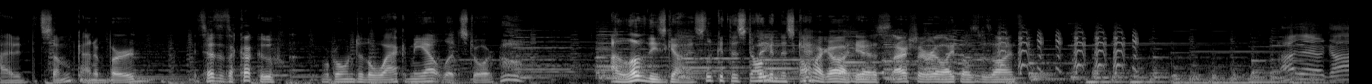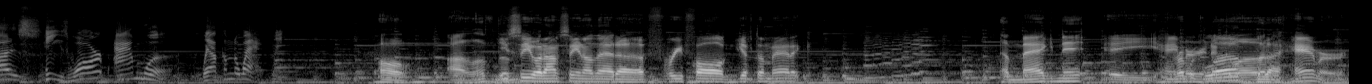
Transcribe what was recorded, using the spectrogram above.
I some kind of bird. It says it's a cuckoo. We're going to the Whack Me outlet store. I love these guys. Look at this dog See? and this cat. Oh my god, yes. I actually really like those designs. Hi there, guys. He's Warp, I'm Woof. Welcome to Whack Me. Oh, I love them. You see what I'm seeing on that uh, free fall gift-o-matic? a magnet, a hammer, Rubber and a glove. but a hammer.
